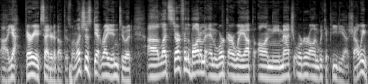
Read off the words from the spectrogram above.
uh, yeah, very excited excited about this one. Let's just get right into it. Uh, let's start from the bottom and work our way up on the match order on Wikipedia, shall we?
